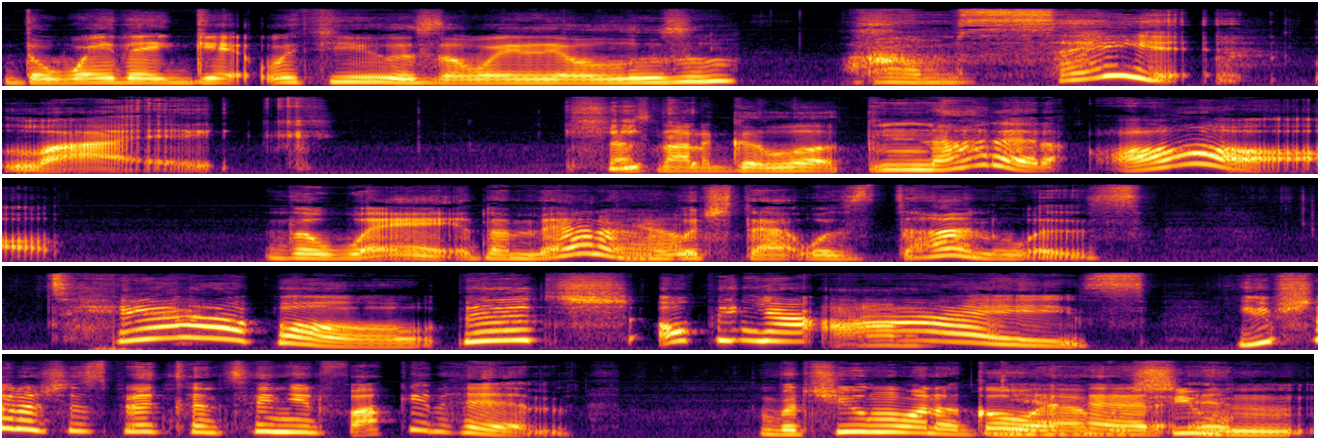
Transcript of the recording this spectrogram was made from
the way they get with you is the way they'll lose them? I'm saying, like, he That's not a good look. not at all. The way, the manner Yeah. in which that was done was terrible. Bitch, open your um, eyes. You should have just been continued fucking him. But you want to go Yeah, ahead she- and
